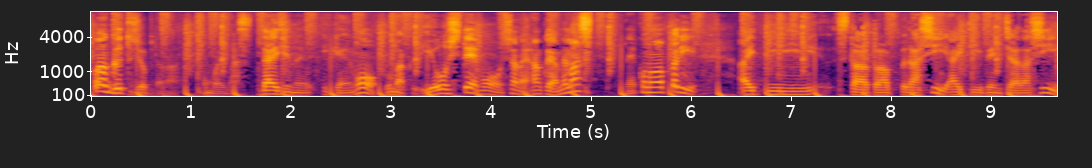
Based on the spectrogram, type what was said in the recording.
これはグッドジョブだなと思います。大臣の意見をうまく利用して、もう社内ハンコやめます。ね、このやっぱり IT スタートアップだし、IT ベンチャーだし、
